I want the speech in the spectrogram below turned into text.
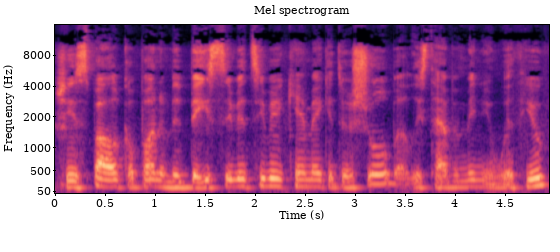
She's spal kopanim. You can't make it to a shul, but at least have a minyan with you.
